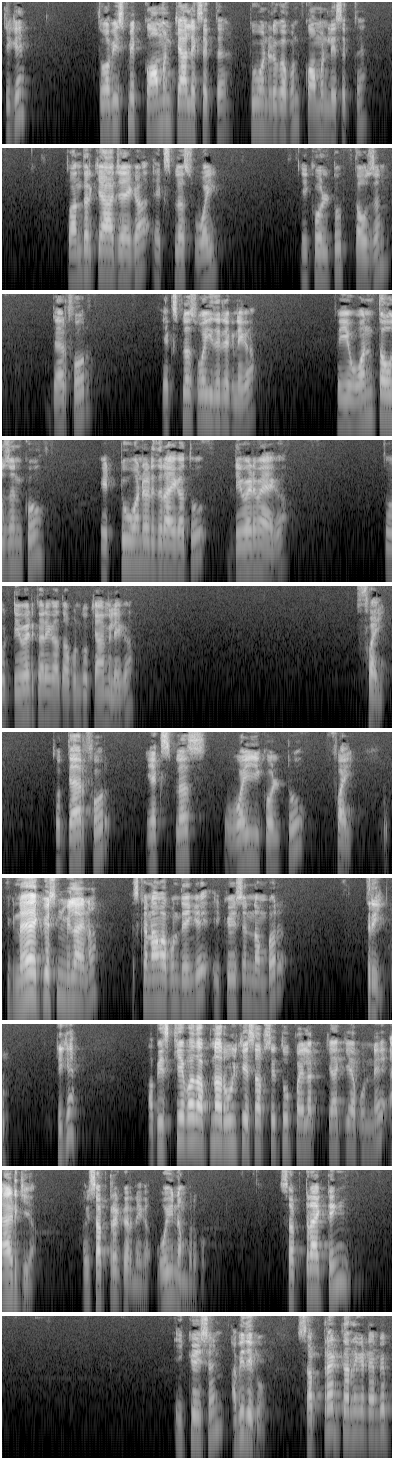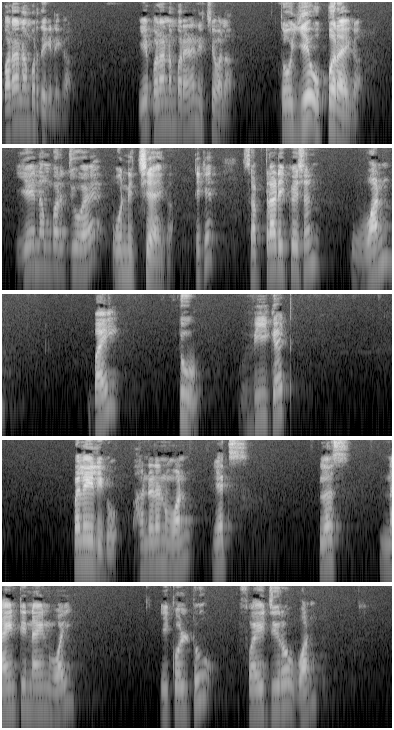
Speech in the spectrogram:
ठीक है? तो अब इसमें कॉमन क्या ले सकते हैं? टू हंड्रेड को अपन कॉमन ले सकते हैं। तो अंदर क्या आ जाएगा? X plus y equal to thousand therefore x plus y इधर रखने का। तो ये वन थाउज़ेंड को ये टू हंड्रेड इधर आएगा तो डिवाइड में आएगा। तो डिवाइड करेगा तो अपन को क्या मिलेगा? फाइव तो therefore x plus y equal to five एक नया इक्वेशन मिला है ना, इसका नाम अपन देंगे इक्वेशन नंबर थ्री ठीक है? अब इसके बाद अपना रूल के हिसाब से तो पहला क्या किया अपन ने? ऐड किया। अभी सब्ट्रैक्ट करने का, वही नंबर को। सब्ट्रैक्टिंग इक्वेशन अभी देखो सब्ट्रैक्ट करने के टाइम पे बड़ा नंबर देखने का। ये बड़ा नंबर है ना, नीचे वाला। तो ये ऊपर आएगा। ये नंबर जो है, वो नीचे आएगा, ठीक है? Subtract equation one by two we get पहले ये लिखो hundred and one x plus ninety nine y equal to five zero one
